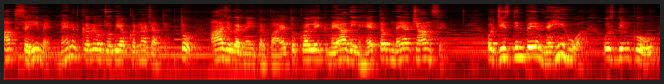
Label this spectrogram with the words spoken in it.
आप सही में मेहनत कर रहे हो, जो भी आप करना चाहते हो तो आज अगर नहीं कर पाए तो कल एक नया दिन है, तब नया चांस है। और जिस दिन पे नहीं हुआ, उस दिन को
